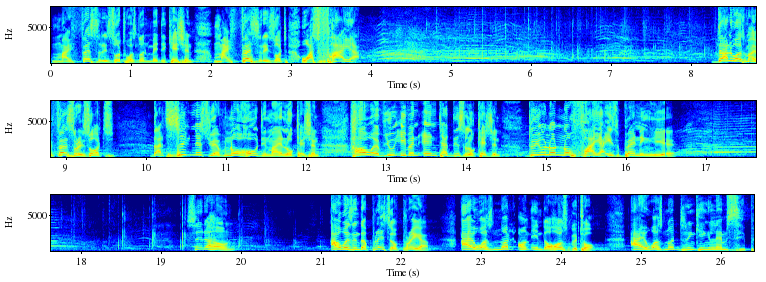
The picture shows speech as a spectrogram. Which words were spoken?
My first resort was not medication, my first resort was fire. That was my first resort. That sickness, you have no hold in my location. How have you even entered this location? Do you not know fire is burning here? Sit down. I was in the place of prayer. I was not on, in the hospital. I was not drinking Lemsip.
